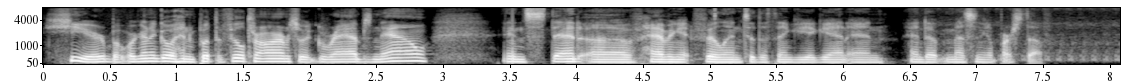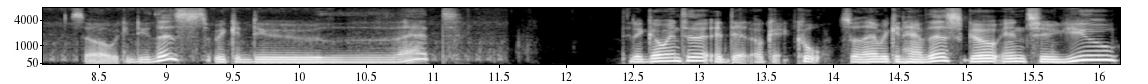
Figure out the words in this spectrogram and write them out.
here, but we're going to go ahead and put the filter arm so it grabs now instead of having it fill into the thingy again and end up messing up our stuff. So we can do this, we can do that. Did it go into it? It did. Okay, cool. So then we can have this go into you.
